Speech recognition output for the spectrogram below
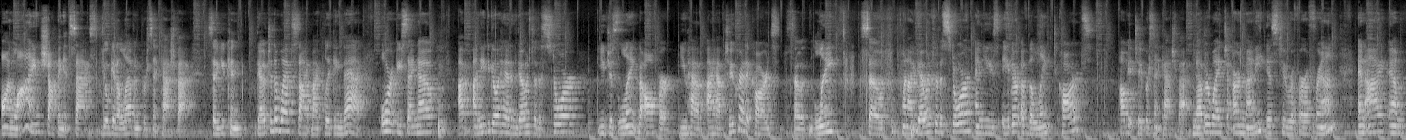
Online shopping at Saks, you'll get 11% cash back. So you can go to the website by clicking that, or if you say, no, I, I need to go ahead and go into the store, you just link the offer. You have, I have two credit cards, so linked. So when I go into the store and use either of the linked cards, I'll get 2% cash back. Another way to earn money is to refer a friend. And I am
